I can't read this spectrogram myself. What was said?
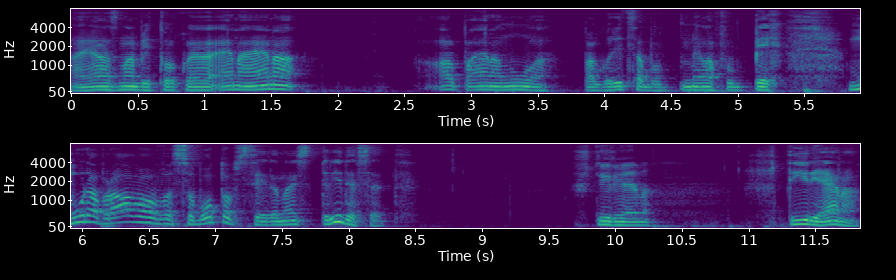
a ja, zna biti toliko, ja, ena, ena ali pa ena, nula, pa Gorica bo imela peh. Mura Bravo v soboto ob 17:30, 4-1. 4-1.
